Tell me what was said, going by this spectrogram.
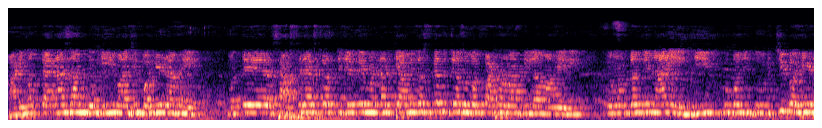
आणि मग त्यांना सांगतो की ही माझी बहीण आहे. मग ते सासरे असतात तिचे ते म्हणतात की आम्ही कसं काय तुझ्यासोबत पाठवणार तिला माहेरी? तो म्हणतो की नाही ही खूप म्हणजे दूरची बहीण आहे.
